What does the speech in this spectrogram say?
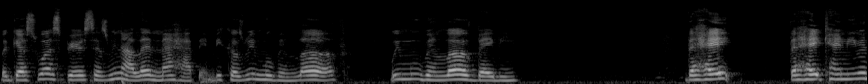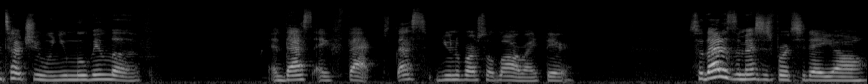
But guess what? Spirit says we're not letting that happen because we move in love. We move in love, baby. The hate, the hate can't even touch you when you move in love. And that's a fact. That's universal law right there. So that is the message for today, y'all.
